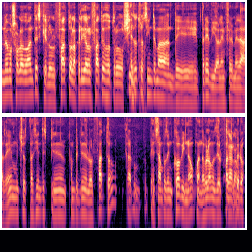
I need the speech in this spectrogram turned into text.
no hemos hablado antes que el olfato, la pérdida del olfato es otro síntoma. Es otro síntoma de previo a la enfermedad. ¿eh? Muchos pacientes van perdiendo el olfato. Claro, pensamos en COVID, ¿no? Cuando hablamos de olfato, pero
